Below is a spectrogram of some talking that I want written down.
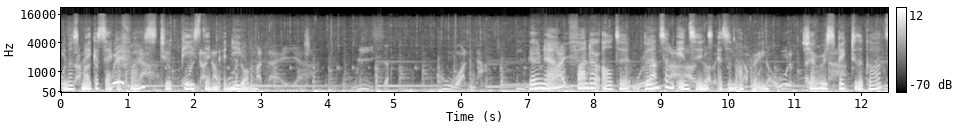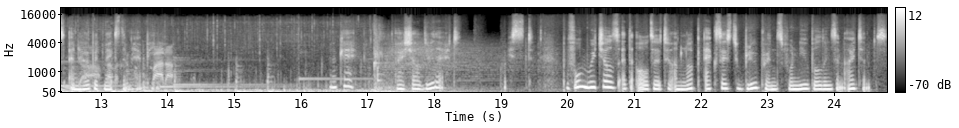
You must make a sacrifice to appease them anew. Go now, find our altar, burn some incense as an offering. Show respect to the gods and hope it makes them happy. Okay, I shall do that. Quest. Perform rituals at the altar to unlock access to blueprints for new buildings and items.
